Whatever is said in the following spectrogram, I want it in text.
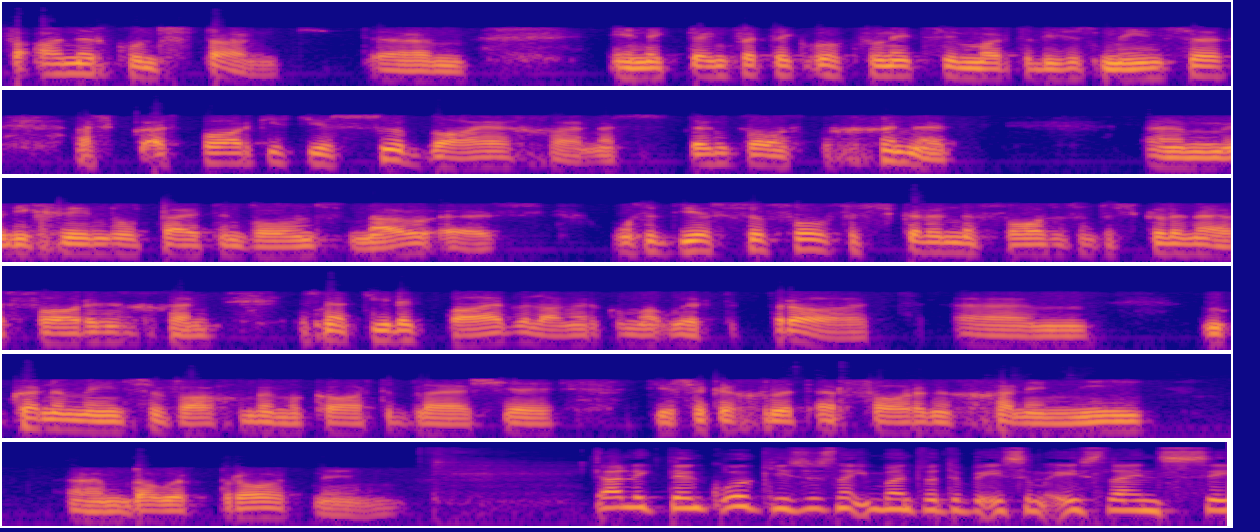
verander konstant. Ehm um, en ek dink wat ek ook wil net sê Martelies is mense as as paartjies deur so baie gaan. As dink waar ons begin het um, in die grendeltyd en waar ons nou is. Ons het deur soveel verskillende fases en verskillende ervarings gegaan. Dit is natuurlik baie belangrik om daaroor te praat. Ehm um, hoe kan 'n mens verwag om by mekaar te bly as jy deur sulke groot ervarings gegaan en nie ehm um, daaroor praat nie? Ja, ek dink ook hier is nou iemand wat op SMS lyn sê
